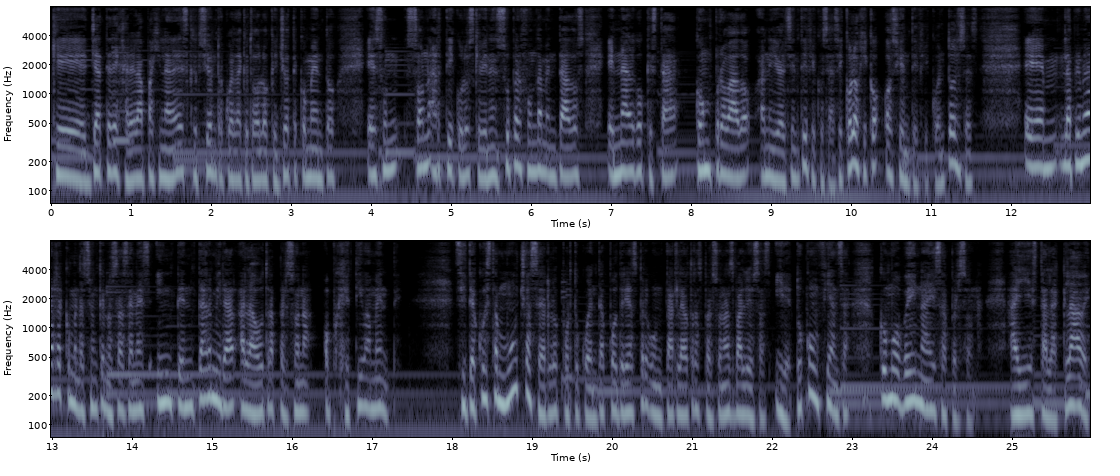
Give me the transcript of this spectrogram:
que ya te dejaré la página de descripción. Recuerda que todo lo que yo te comento es un, son artículos que vienen súper fundamentados en algo que está comprobado a nivel científico, sea psicológico o científico. Entonces, eh, la primera recomendación que nos hacen es intentar mirar a la otra persona objetivamente. Si te cuesta mucho hacerlo por tu cuenta, podrías preguntarle a otras personas valiosas y de tu confianza cómo ven a esa persona. Ahí está la clave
